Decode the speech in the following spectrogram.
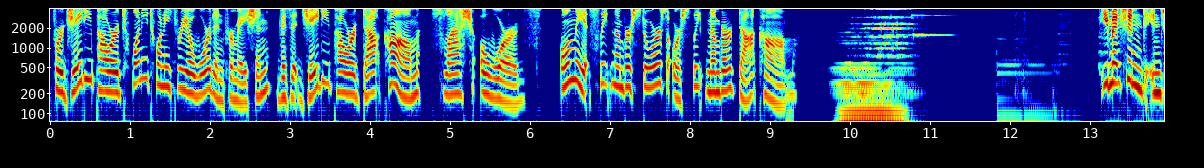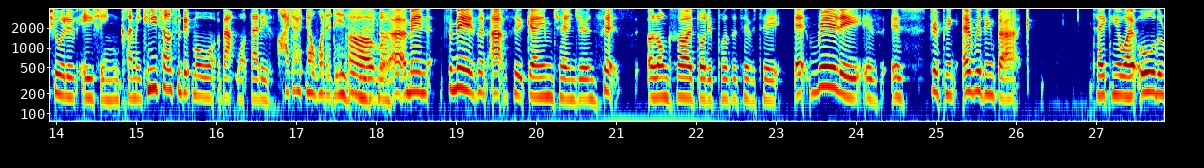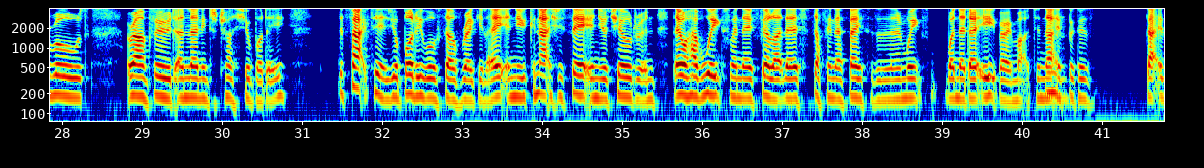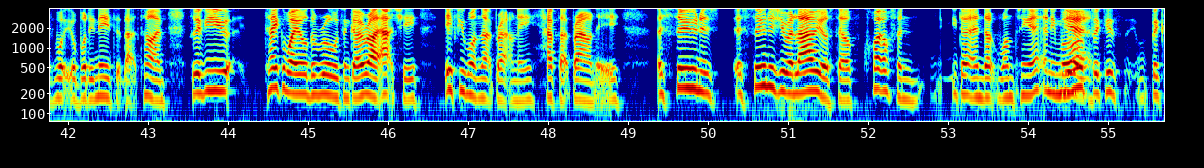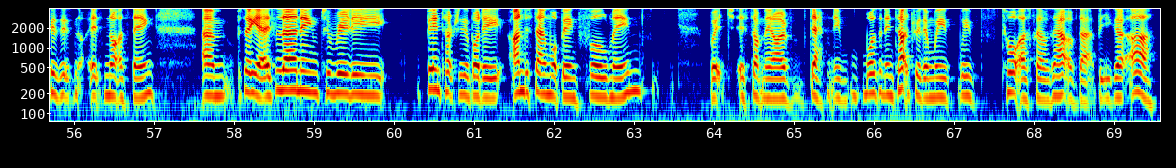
For JD Power 2023 award information, visit jdpower.com/awards. Only at Sleep Number stores or sleepnumber.com. You mentioned intuitive eating, Clemmie. Can you tell us a bit more about what that is? I don't know what it is, Oh, listener. I mean, for me, it's an absolute game changer and sits alongside body positivity. It really is is stripping everything back, taking away all the rules around food, and learning to trust your body. The fact is, your body will self-regulate, and you can actually see it in your children. They will have weeks when they feel like they're stuffing their faces, and then weeks when they don't eat very much, and that is mm. because that is what your body needs at that time. So if you take away all the rules and go right, actually, if you want that brownie, have that brownie. As soon as as soon as you allow yourself, quite often you don't end up wanting it anymore Yeah. because because it's not it's not a thing. Um, so yeah, it's learning to really be in touch with your body, understand what being full means, which is something I've definitely wasn't in touch with, and we've we've taught ourselves out of that. But you go, ah,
